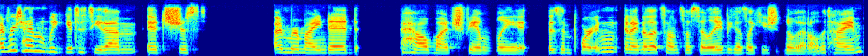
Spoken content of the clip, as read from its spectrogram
every time we get to see them, it's just I'm reminded how much family is important. And I know that sounds so silly because like you should know that all the time,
